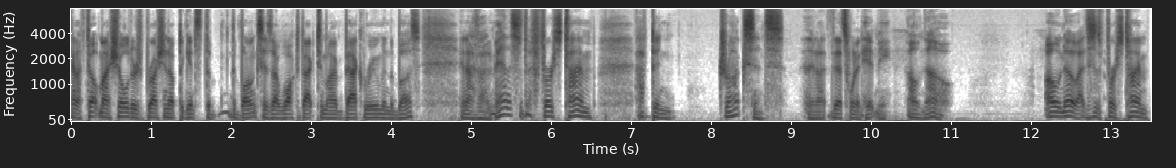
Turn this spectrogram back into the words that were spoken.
kind of felt my shoulders brushing up against the, the bunks as I walked back to my back room in the bus. And I thought, man, this is the first time I've been drunk since. And I, that's when it hit me. Oh, no. Oh, no. This is the first time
